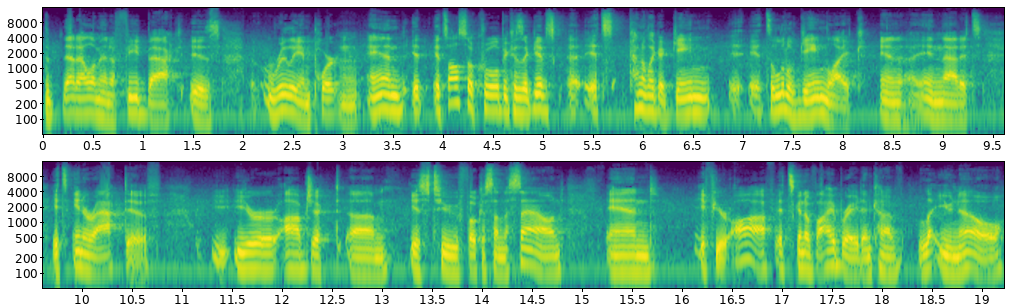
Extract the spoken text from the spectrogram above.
th- that element of feedback is really important, and it, it's also cool because it gives uh, it's kind of like a game. It's a little game like in in that it's it's interactive. Your object um, is to focus on the sound, and if you're off, it's going to vibrate and kind of let you know,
